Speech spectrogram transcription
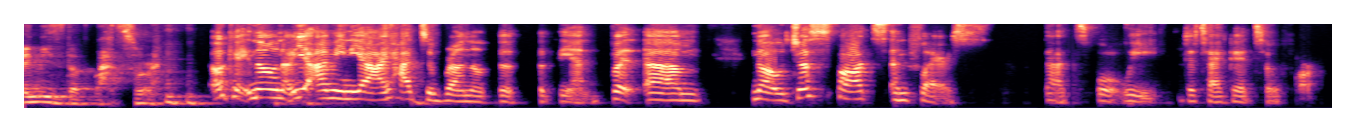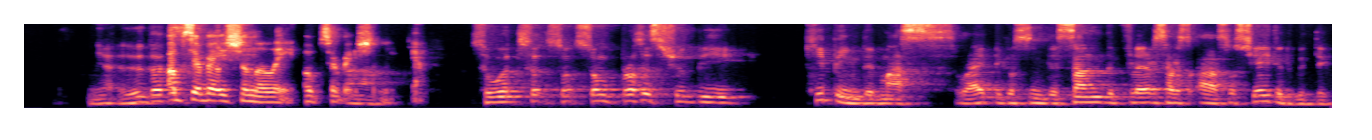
I missed that part sorry. Okay no no yeah i mean yeah i had to run at the, at the end. But um no just spots and flares that's what we detected so far. Yeah, that's observationally, observationally, uh, yeah. So what? So, so some process should be keeping the mass, right? Because in the sun, the flares are associated with the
